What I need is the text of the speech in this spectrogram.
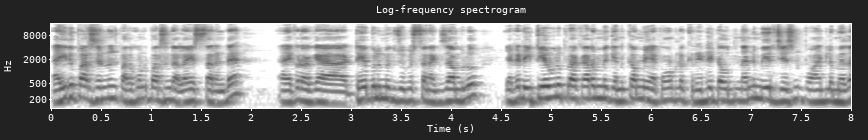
ఐదు పర్సెంట్ నుంచి పదకొండు పర్సెంట్ ఎలా ఇస్తారంటే ఇక్కడ ఒక టేబుల్ మీకు చూపిస్తాను ఎగ్జాంపుల్ ఇక్కడ ఈ టేబుల్ ప్రకారం మీకు ఇన్కమ్ మీ అకౌంట్లో క్రెడిట్ అవుతుందండి. మీరు చేసిన పాయింట్ల మీద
